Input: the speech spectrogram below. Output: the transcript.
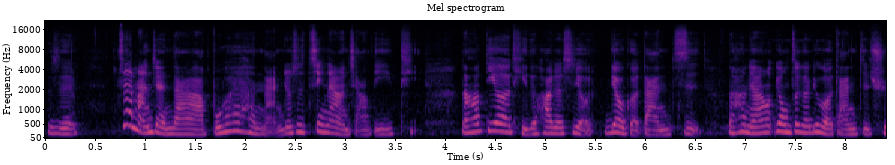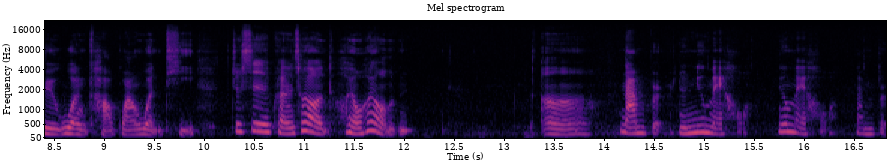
就是这蛮简单啊，不会很难，就是尽量讲第一题，然后第二题的话就是有六个单字。然后你要用这个六个单字去问考官问题，就是可能会有会有会有，嗯，number 就 numeral，numeral number，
